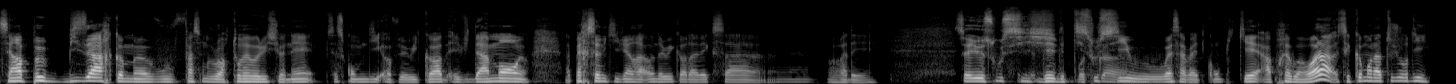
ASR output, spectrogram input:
c'est un peu bizarre comme euh, vous, façon de vouloir tout révolutionner. C'est ce qu'on me dit off the record. Évidemment, euh, la personne qui viendra on the record avec ça euh, aura des, Sérieux souci. des, des petits cas, soucis où ouais, ça va être compliqué. Après, bon, voilà, c'est comme on l'a toujours dit.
